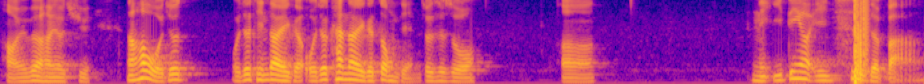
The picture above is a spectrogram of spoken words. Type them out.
好，有没有很有趣？然后我就我就听到一个，我就看到一个重点，就是说，呃，你一定要一次的把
